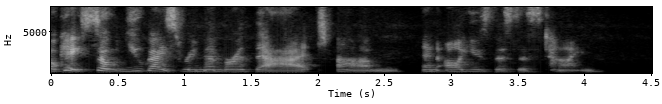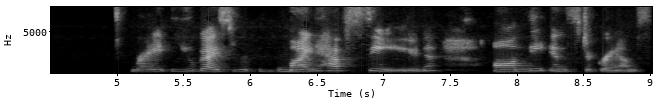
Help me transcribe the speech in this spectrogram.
Okay, so you guys remember that, um, and I'll use this as time, right? You guys might have seen on the Instagrams,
